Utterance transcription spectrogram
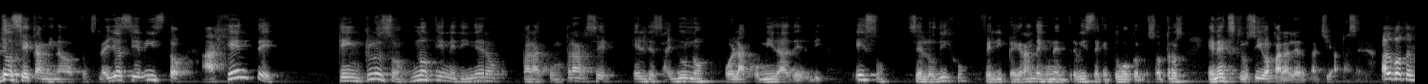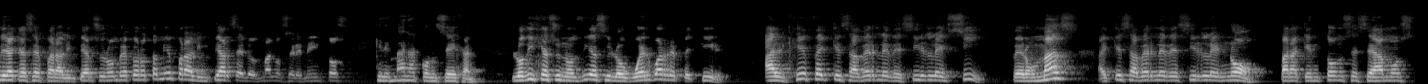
Yo sí he caminado Tuxtla. Yo sí he visto a gente que incluso no tiene dinero para comprarse el desayuno o la comida del día. Eso se lo dijo Felipe Grande en una entrevista que tuvo con nosotros en exclusiva para Alerta Chiapas. Algo tendría que hacer para limpiar su nombre, pero también para limpiarse de los malos elementos que le mal aconsejan. Lo dije hace unos días y lo vuelvo a repetir. Al jefe hay que saberle decirle sí, pero más hay que saberle decirle no, para que entonces seamos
